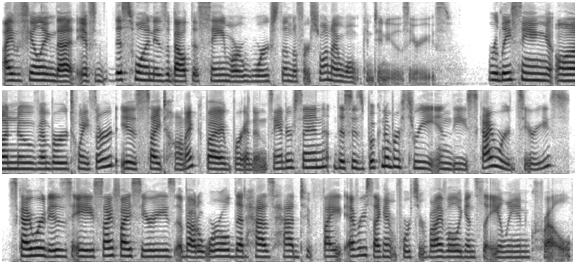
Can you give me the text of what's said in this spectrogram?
I have a feeling that if this one is about the same or worse than the first one, I won't continue the series. Releasing on November 23rd is Cytonic by Brandon Sanderson. This is book number three in the Skyward series. Skyward is a sci fi series about a world that has had to fight every second for survival against the alien Krell.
